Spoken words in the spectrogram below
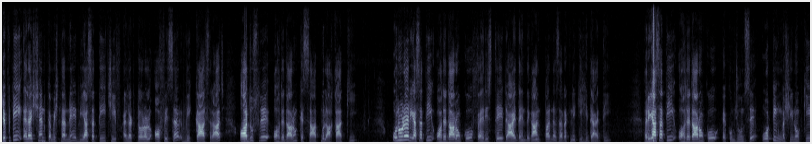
डिप्टी इलेक्शन कमिश्नर ने रियासती chief electoral officer Vikas Raj और दूसरे अहदेदारों के साथ मुलाकात की। उन्होंने रियासती अहदेदारों को फहरिस्त राय दहिंदगान पर नज़र रखने की हिदायत दी। रियासती अहदेदारों को एक जून से वोटिंग मशीनों की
